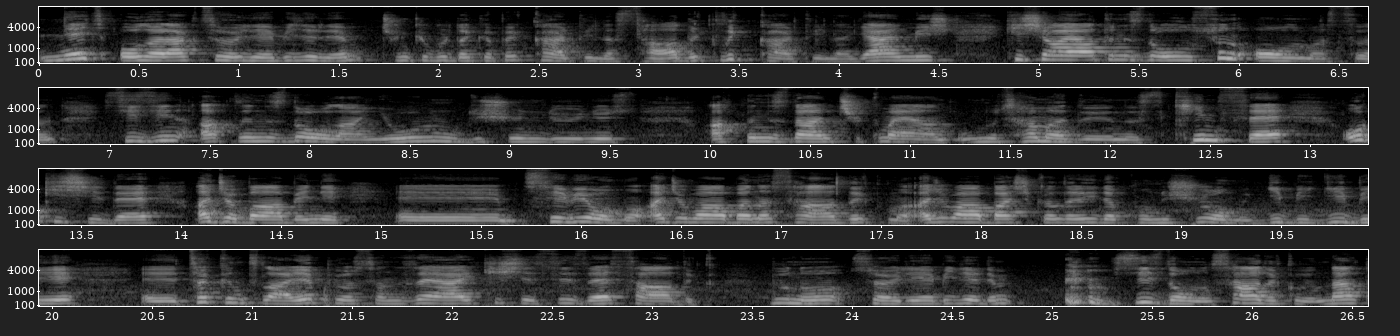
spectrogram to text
net olarak söyleyebilirim. Çünkü burada köpek kartıyla, sadıklık kartıyla gelmiş. Kişi hayatınızda olsun olmasın. Sizin aklınızda olan, yoğun düşündüğünüz, aklınızdan çıkmayan, unutamadığınız kimse o kişi de acaba beni e, seviyor mu, acaba bana sadık mı, acaba başkalarıyla konuşuyor mu gibi gibi e, takıntılar yapıyorsanız eğer kişi size sadık. Bunu söyleyebilirim. Siz de onun sadıklığından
